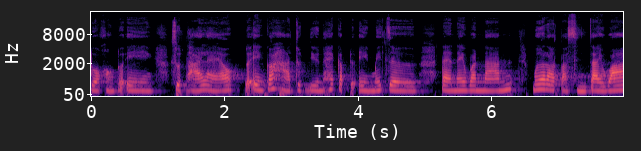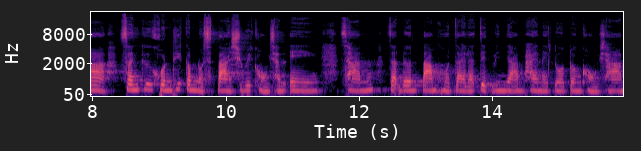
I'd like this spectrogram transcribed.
ตัวของตัวเองสุดท้ายแล้วตัวเองก็หาจุดยืนให้กับตัวเองไม่เจอ แต่ในวันนั้นเมื่อเราตัดสินใจว่า ฉันคือคนที่กำหนดชะตาชีวิตของฉันเอง ฉันจะเดินตามหัวใจและจิตวิญญาณภายในตัวตนของฉัน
